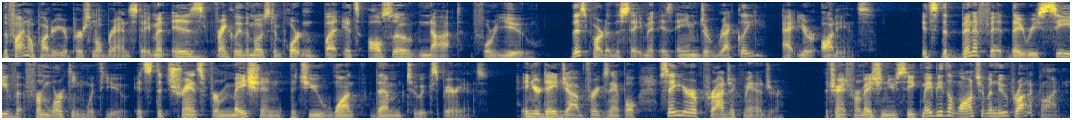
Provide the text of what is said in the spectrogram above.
The final part of your personal brand statement is frankly the most important, but it's also not for you. This part of the statement is aimed directly at your audience. It's the benefit they receive from working with you. It's the transformation that you want them to experience. In your day job, for example, say you're a project manager. The transformation you seek may be the launch of a new product line.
